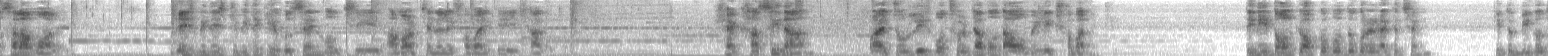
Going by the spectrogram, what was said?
আসসালামু আলাইকুম। দেশ বিদেশ টিভি থেকে হুসেন বলছি, আমার চ্যানেলে সবাইকে স্বাগত। শেখ হাসিনা প্রায় চল্লিশ বছর যাবৎ আওয়ামী লীগ সভানেত্রী। তিনি দলকে ঐক্যবদ্ধ করে রেখেছেন, কিন্তু বিগত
